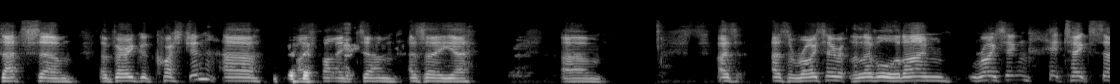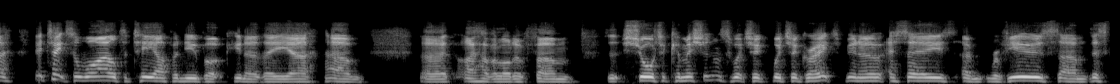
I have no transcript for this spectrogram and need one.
That's um, a very good question. Uh, I find um, as a uh, um, as as a writer at the level that I'm writing, it takes uh, it takes a while to tee up a new book. You know, the uh, um, uh, I have a lot of um, shorter commissions, which are which are great. You know, essays, and reviews. Um, this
